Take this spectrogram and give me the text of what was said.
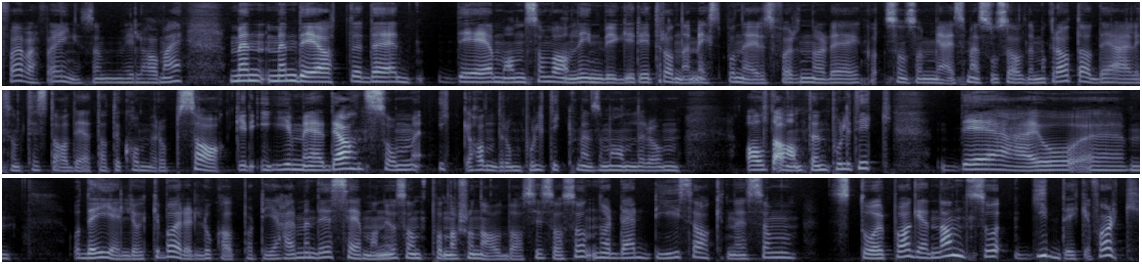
får jeg i hvert fall ingen som vil ha meg. Men, men det at det, det, man som vanlig innbygger i Trondheim eksponeres for, når det, sånn som jeg som er sosialdemokrat, da, det er liksom til stadighet at det kommer opp saker i media som ikke handler om politikk, men som handler om alt annet enn politikk. Det er jo øh, og det gjelder jo ikke bare lokalpartiet her, men det ser man jo sånn på nasjonal basis også. Når det er de sakene som står på agendaen, så gidder ikke folk.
